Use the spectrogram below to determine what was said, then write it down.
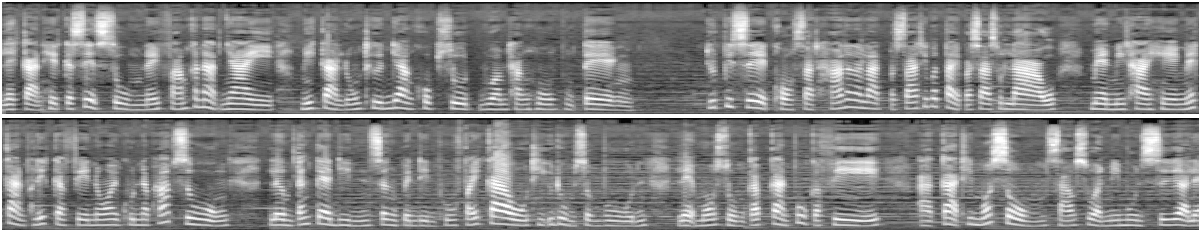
และการเฮ็ดเกษตรสุ่มในฟาร์มขนาดใหญ่ มีการลงทุนอย่างครบสุดรวมทั้งโฮงปลูกแต่ง ยุทธพิเศษของสาธารณรัฐประชาธิปไตยประชาชนลาว แมนมีทายแหงในการผลิตกาแฟน้อยคุณภาพสูง เริ่มตั้งแต่ดินซึ่งเป็นดินภูไฟเก่าที่อุดมสมบูรณ์ และเหมาะสมกับการปลูกกาแฟ อากาศที่เหมาะสม สาวสวนมีมูลเสื้อและ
